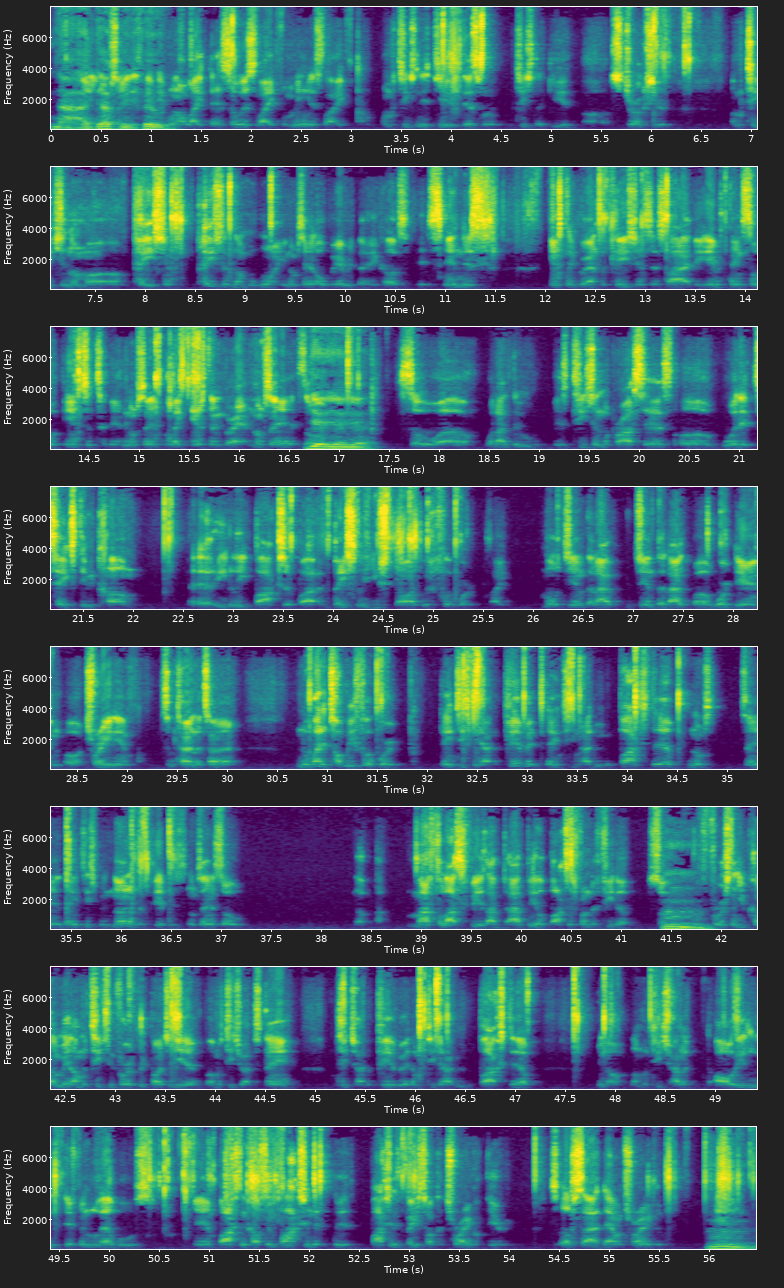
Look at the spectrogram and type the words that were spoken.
Nah, I definitely feel people don't like that. So it's like for me, it's like I'm teaching these kids discipline, I'm teaching the kids uh, structure. I'm teaching them uh, patience. Patience number one. You know what I'm saying? Over everything because it's in this instant gratification society. Everything's so instant to them. You know what I'm saying? Like instant grant. You know what I'm saying? So, yeah, yeah, yeah. So uh, what I do is teaching the process of what it takes to become an elite boxer. But basically, you start with footwork. Like most gym that I gym that I uh, worked in or trained in from time to time, nobody taught me footwork. They didn't teach me how to pivot. They didn't teach me how to do the box step. You know what I'm saying? They didn't teach me none of the pivots. You know what I'm saying? So my philosophy is I, I, build boxes from the feet up. So mm. the first thing you come in, I'm gonna teach you first three parts a year. I'm gonna teach you how to stand. I'm gonna teach you how to pivot. I'm gonna teach you how to box step. You know, I'm gonna teach you how to all these different levels And boxing. Because in boxing, the, the boxing is based off the triangle theory. It's upside down triangle. Mm.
